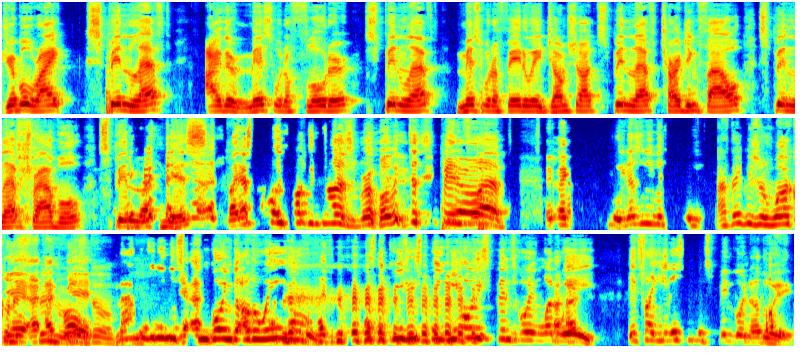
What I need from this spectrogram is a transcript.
Dribble right, spin left, either miss with a floater, spin left, miss with a fadeaway jump shot, spin left, charging foul, spin left, travel, spin left, miss. Like that's all he fucking does, bro. He just spins Yo. left. Like He doesn't even. I think he should work on Yeah, his I- spin I- move yeah. still. Man doesn't even Yeah. spin going the other way. Though. That's the craziest thing. He only spins going one way. It's like he doesn't even spin going the other way.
